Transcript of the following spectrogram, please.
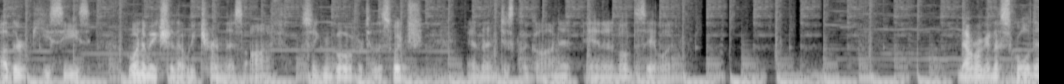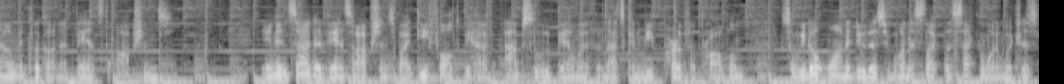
other PCs, we want to make sure that we turn this off. So you can go over to the switch and then just click on it and it'll disable it. Now we're going to scroll down and click on Advanced Options. And inside Advanced Options, by default, we have absolute bandwidth, and that's going to be part of the problem. So we don't want to do this. We want to select the second one, which is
